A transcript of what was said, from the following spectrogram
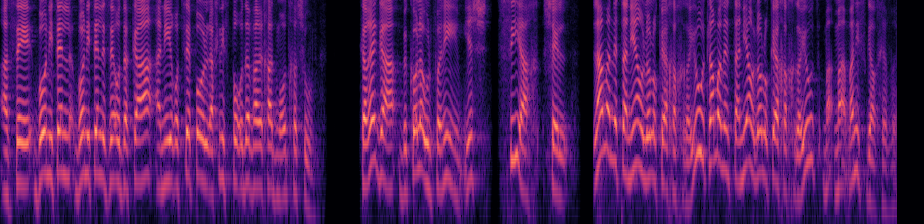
אז אה, בואו ניתן, בוא ניתן לזה עוד דקה. אני רוצה פה להכניס פה עוד דבר אחד מאוד חשוב. כרגע, בכל האולפנים, יש שיח של למה נתניהו לא לוקח אחריות? למה נתניהו לא לוקח אחריות? מה, מה, מה נסגר, חבר'ה?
